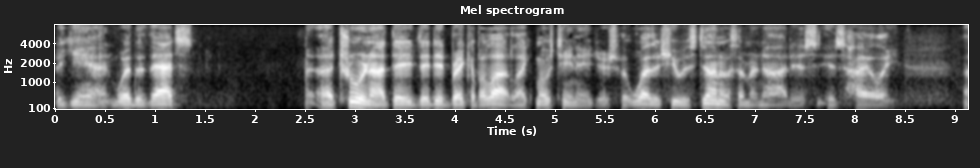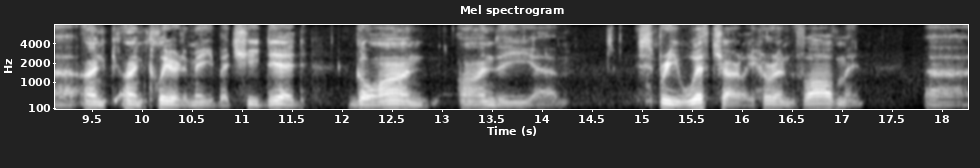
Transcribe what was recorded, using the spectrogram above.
began. Whether that's uh, true or not, they, they did break up a lot, like most teenagers. But whether she was done with them or not is is highly uh, un, unclear to me. But she did go on on the um, spree with Charlie. Her involvement uh,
